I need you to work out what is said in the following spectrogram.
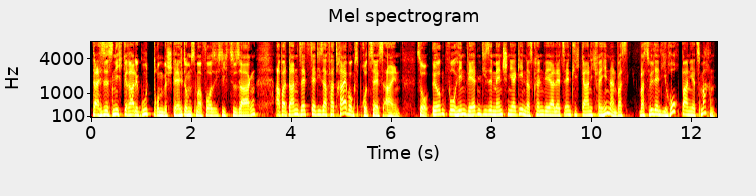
Da ist es nicht gerade gut drum bestellt, um es mal vorsichtig zu sagen. Aber dann setzt ja dieser Vertreibungsprozess ein. So, irgendwohin werden diese Menschen ja gehen. Das können wir ja letztendlich gar nicht verhindern. Was, was will denn die Hochbahn jetzt machen?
